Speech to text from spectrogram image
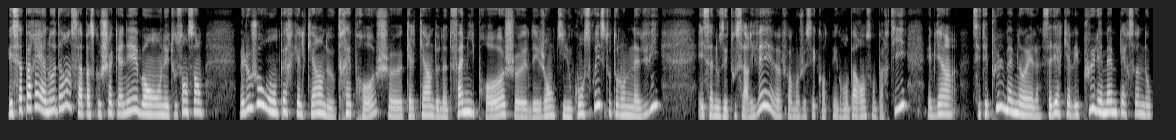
et ça paraît anodin, ça, parce que chaque année, ben, on est tous ensemble. Mais le jour où on perd quelqu'un de très proche, euh, quelqu'un de notre famille proche, euh, des gens qui nous construisent tout au long de notre vie, et ça nous est tous arrivé. Enfin, moi, je sais quand mes grands-parents sont partis, eh bien, c'était plus le même Noël. C'est-à-dire qu'il y avait plus les mêmes personnes. Donc,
